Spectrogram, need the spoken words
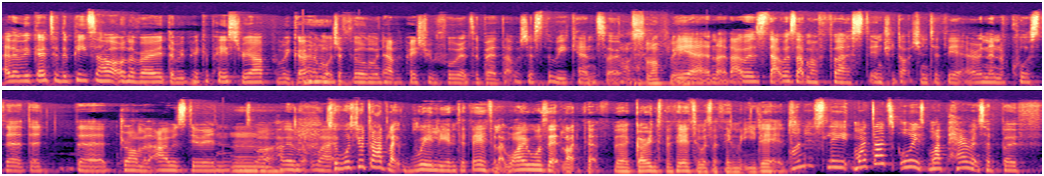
And then we'd go to the Pizza Hut on the road, then we'd pick a pastry up and we'd go home, Mm. watch a film, we'd have the pastry before we went to bed. That was just the weekend. So That's lovely. yeah, no, that was that was like my first introduction to theatre. And then of course the the the drama that I was doing as well at home at work. Mm. So was your dad like really into theatre? Like why was it like that the going to the theatre was the thing that you did? Honestly, my dad's always. My parents are both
